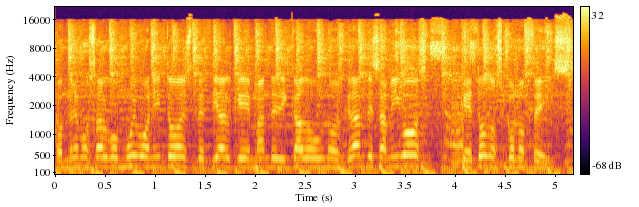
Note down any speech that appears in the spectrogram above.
pondremos algo muy bonito, especial que me han dedicado unos grandes amigos que todos conocéis.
